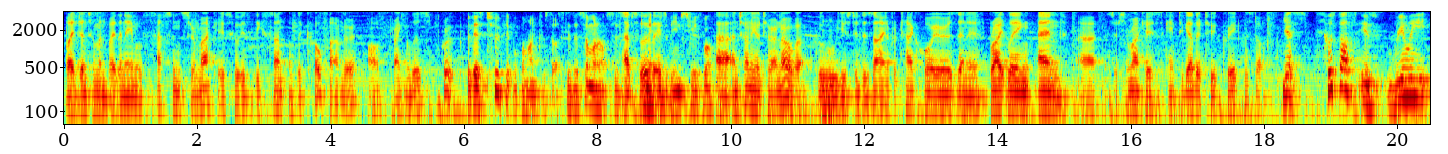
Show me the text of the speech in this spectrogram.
by a gentleman by the name of Sassoun Sirmakes, who is the son of the co-founder of Franck Muller's group. But there's two people behind Cvstos, because there's someone else who's Absolutely. connected to the industry as well. Uh, Antonio Terranova, who Mm-hmm. used to design for Tag Heuer, Zenith, Breitling, and uh, Mr. Sirmakes came together to create Cvstos. Yes. Kustos is really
